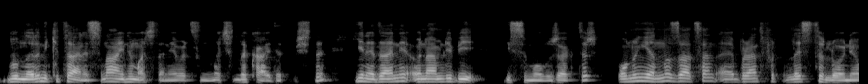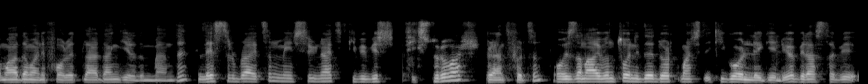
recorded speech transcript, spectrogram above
bunların iki tanesini aynı maçtan Everton maçında kaydetmişti. Yine de hani önemli bir isim olacaktır. Onun yanına zaten e, Brentford Leicester'la oynuyor. Madem hani forvetlerden girdim ben de. Leicester Brighton Manchester United gibi bir fikstürü var Brentford'un. O yüzden Ivan Toney de 4 maçta 2 golle geliyor. Biraz tabii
